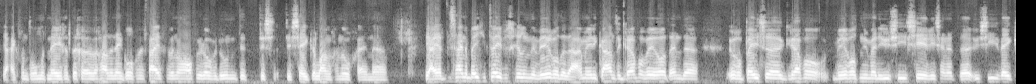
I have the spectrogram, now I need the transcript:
ja, ik vond 190. Uh, we gaan er denk ik ongeveer vijf en een half uur over doen. Het, is, het is zeker lang genoeg. En uh, ja, het zijn een beetje twee verschillende werelden. De Amerikaanse gravelwereld en de Europese gravelwereld. Nu met de UC-series en het uh, UC-WK.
